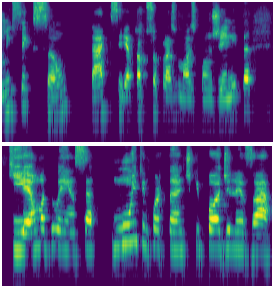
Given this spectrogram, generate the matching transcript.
uma infecção tá? que seria a toxoplasmose congênita, que é uma doença muito importante que pode levar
